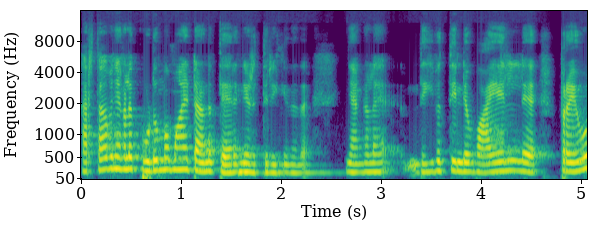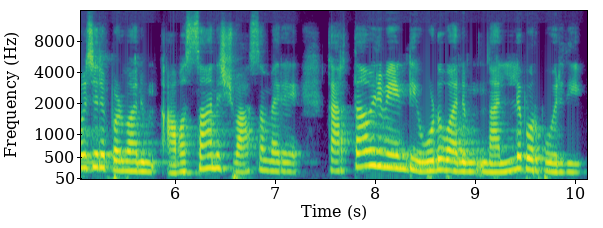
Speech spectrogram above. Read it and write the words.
കർത്താവ് ഞങ്ങളെ കുടുംബമായിട്ടാണ് തിരഞ്ഞെടുത്തിരിക്കുന്നത്. ഞങ്ങളെ ദൈവത്തിന്റെ വയലിൽ പ്രയോജനപ്പെടുവാനും അവസാന ശ്വാസം വരെ കർത്താവിന് വേണ്ടി ഓടുവാനും നല്ല പൊറുപ്പൊരുതി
